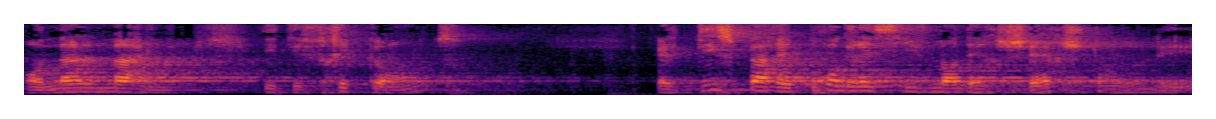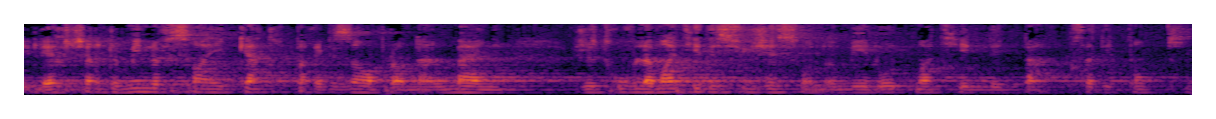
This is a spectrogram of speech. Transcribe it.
en Allemagne était fréquente. Elle disparaît progressivement des recherches. Dans les, recherches de 1904, par exemple, en Allemagne, je trouve la moitié des sujets sont nommés, l'autre moitié ne l'est pas. Ça dépend qui.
